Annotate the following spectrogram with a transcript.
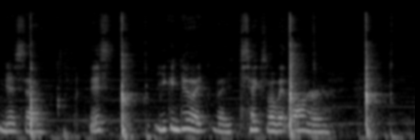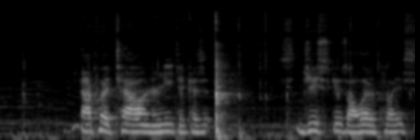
This, uh, this, you can do it, but it takes a little bit longer. I put a towel underneath it because juice goes all over the place.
